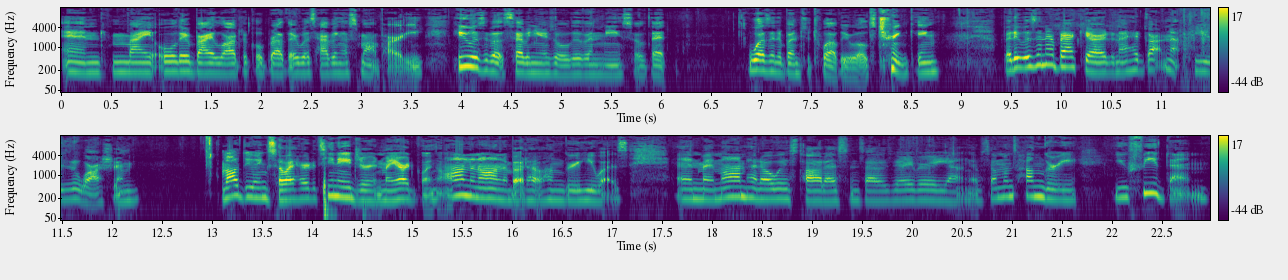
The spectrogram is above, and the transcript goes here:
and my older biological brother was having a small party he was about seven years older than me so that wasn't a bunch of 12 year olds drinking but it was in our backyard and i had gotten up to use the washroom while doing so, I heard a teenager in my yard going on and on about how hungry he was. And my mom had always taught us since I was very, very young if someone's hungry, you feed them.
